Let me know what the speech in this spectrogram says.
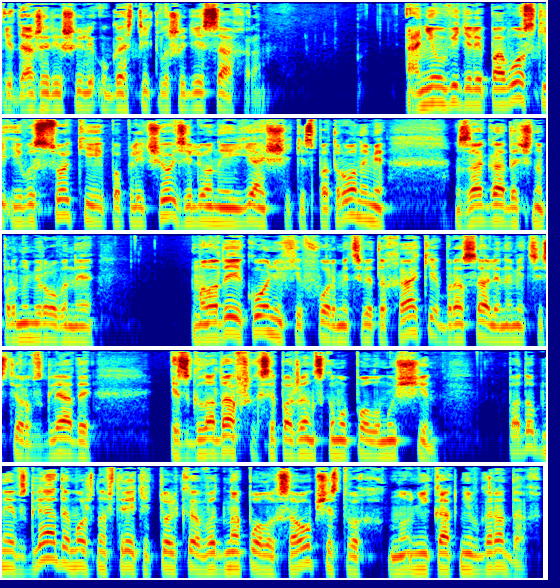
и даже решили угостить лошадей сахаром. Они увидели повозки и высокие по плечо зеленые ящики с патронами, загадочно пронумерованные. Молодые конюхи в форме цвета хаки бросали на медсестер взгляды изголодавшихся по женскому полу мужчин. Подобные взгляды можно встретить только в однополых сообществах, но никак не в городах.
